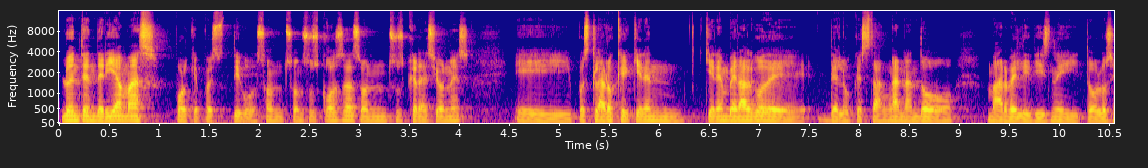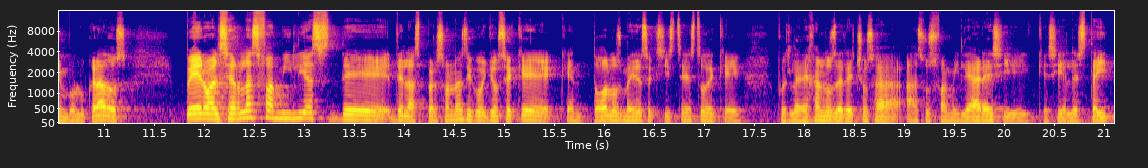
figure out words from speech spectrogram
lo entendería más, porque pues digo, son, son sus cosas, son sus creaciones y pues claro que quieren, quieren ver algo de, de lo que están ganando Marvel y Disney y todos los involucrados. Pero al ser las familias de, de las personas, digo, yo sé que, que, en todos los medios existe esto de que pues le dejan los derechos a, a sus familiares y que si el state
